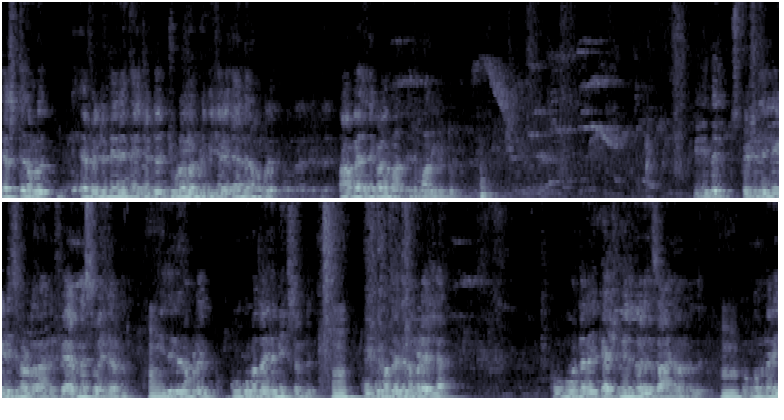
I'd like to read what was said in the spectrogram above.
ജസ്റ്റ് നമ്മൾ എഫക്റ്റ് ഏരിയ തേച്ചിട്ട് ചൂടെല്ലാം പിടിപ്പിച്ചു കഴിഞ്ഞാൽ നമുക്ക് ആ വേദനകൾ ഇത് മാറി കിട്ടും. പിന്നെ ഇത് സ്പെഷ്യലി ലേഡീസിനുള്ളതാണ് ഫെയർനെസ് ഓയിലാണ് ഇതിൽ നമ്മൾ കുങ്കുമ തൈൽ മിക്സ് ഉണ്ട്. ഉം. കുങ്കുമ തൈൽ നമ്മുടെ അല്ല. കുങ്കുമ തൈൽ കാശ്മീരിൽ നിന്ന് വരുന്ന സാധനമാണത് ഉം. കുങ്കുമ തൈൽ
